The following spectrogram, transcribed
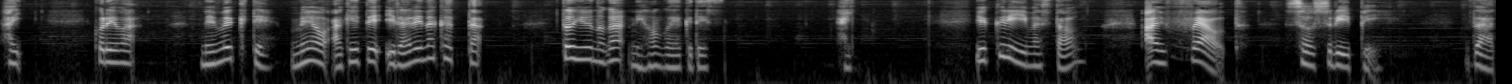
はい。これは眠くて目を開けていられなかったというのが日本語訳です。はい。ゆっくり言いますと、I felt so sleepy that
